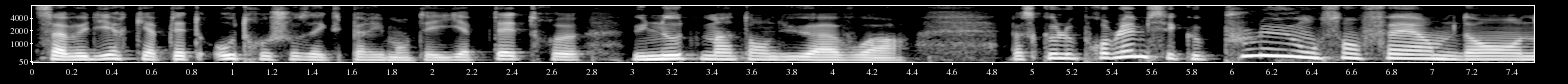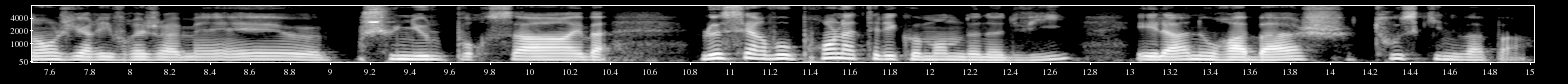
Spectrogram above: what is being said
Ça veut dire qu'il y a peut-être autre chose à expérimenter, il y a peut-être euh, une autre main tendue à avoir. Parce que le problème, c'est que plus on s'enferme dans non, j'y arriverai jamais, euh, je suis nul pour ça, et eh ben le cerveau prend la télécommande de notre vie et là nous rabâche tout ce qui ne va pas.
